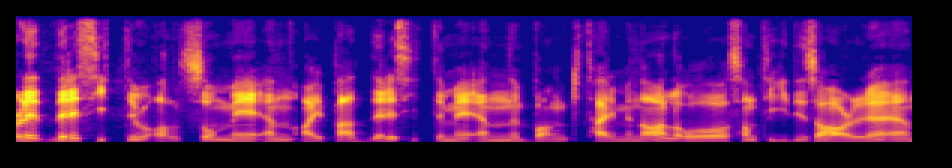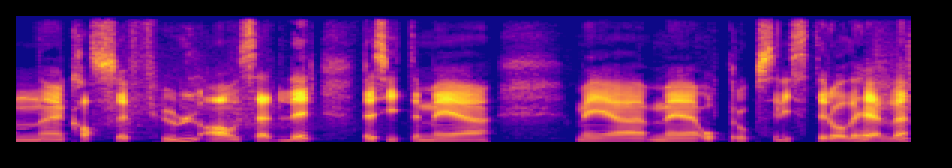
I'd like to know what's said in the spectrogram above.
For dere sitter jo altså med en iPad, dere sitter med en bankterminal, og samtidig så har dere en kasse full av sedler. Dere sitter med med, med oppropslister og det hele.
